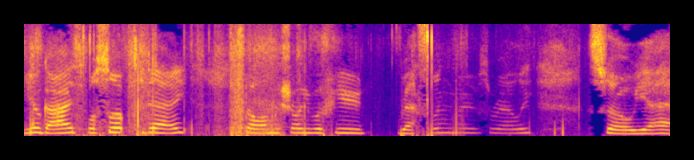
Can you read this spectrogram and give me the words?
You guys, what's up today? So I'm going to show you a few wrestling moves really. So yeah.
